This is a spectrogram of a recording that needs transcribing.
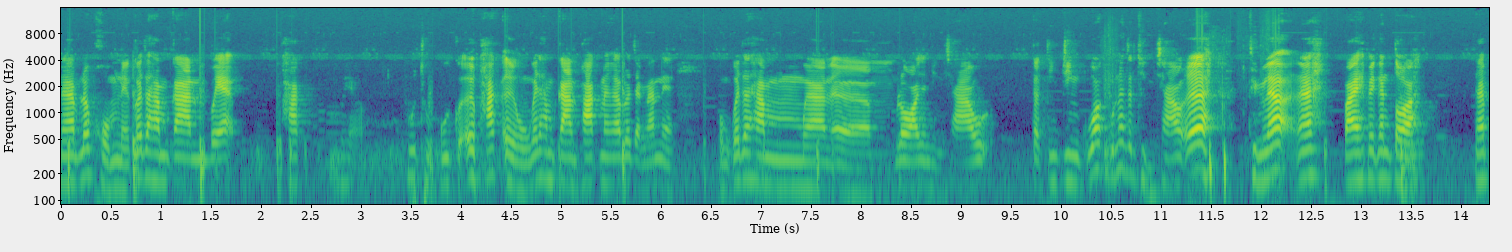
นะครับ แล้วผมเนี่ยก็จะทำการแวะพักพูดถูกพูดเออพักเออผมก็ทำการพักนะครับแล้วจากนั้นเนี่ยผมก็จะทำงานเอ่อรอจนถึงเช้า แต่จริงๆกูว่ากูน่าจะถึงเช้า เออ ถึงแล้วนะ ไปไปกันต่อนะครับ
